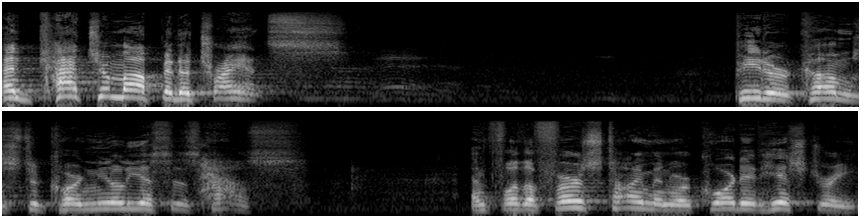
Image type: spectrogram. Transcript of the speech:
and catch him up in a trance. Peter comes to Cornelius's house and for the first time in recorded history,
